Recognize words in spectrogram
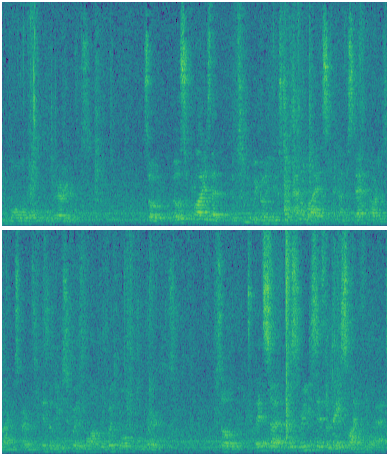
involve multiple variables. So no surprise that the tool we're going to use to analyze and understand our design experiments is the least squares model with multiple variables. So let's, uh, this really sets the baseline for that,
